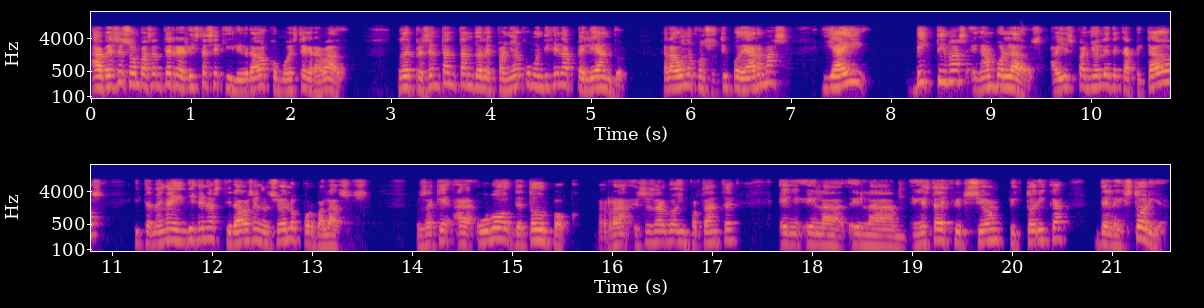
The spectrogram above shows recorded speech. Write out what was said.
a veces son bastante realistas y equilibrados como este grabado, donde presentan tanto el español como indígena peleando, cada uno con su tipo de armas, y hay víctimas en ambos lados. Hay españoles decapitados y también hay indígenas tirados en el suelo por balazos. O sea que ah, hubo de todo un poco, ¿verdad? Eso es algo importante en, la, en esta descripción pictórica de la historia.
